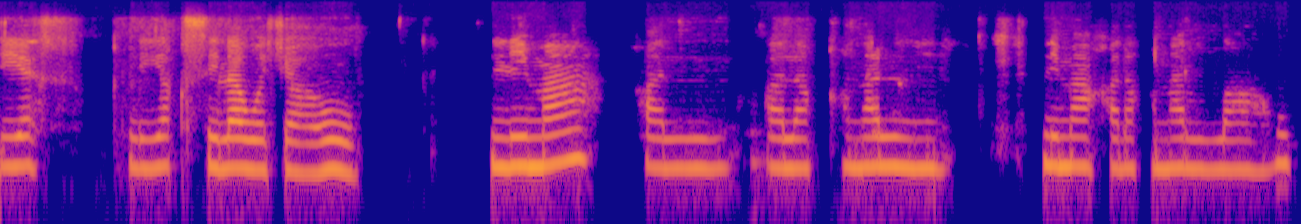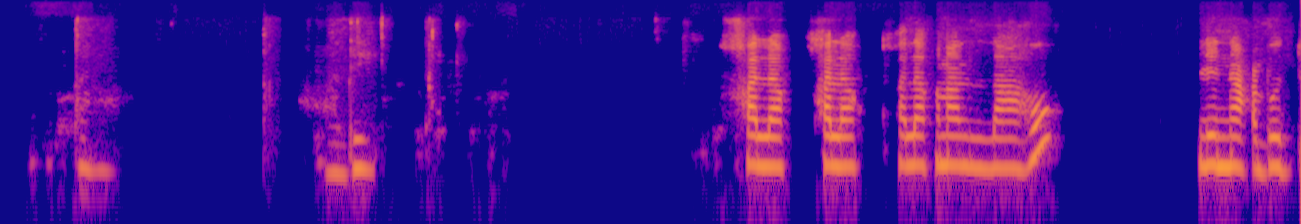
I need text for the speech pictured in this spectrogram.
ليغس- ليغسل وجهه. لما خل- خلقنا لما خلقنا الله تعالى. خلق خلق خلقنا الله لنعبد.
